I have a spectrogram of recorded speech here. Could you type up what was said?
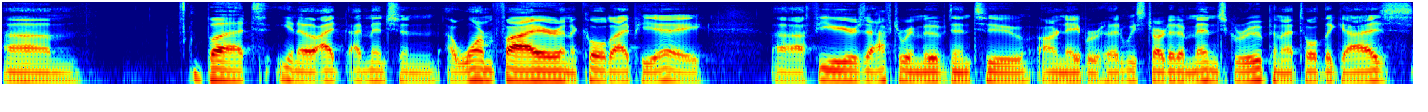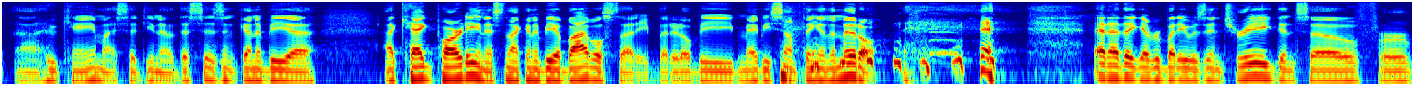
Um, but you know, I, I, mentioned a warm fire and a cold IPA. Uh, a few years after we moved into our neighborhood, we started a men's group, and I told the guys uh, who came, I said, you know, this isn't going to be a, a keg party, and it's not going to be a Bible study, but it'll be maybe something in the middle. and I think everybody was intrigued, and so for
